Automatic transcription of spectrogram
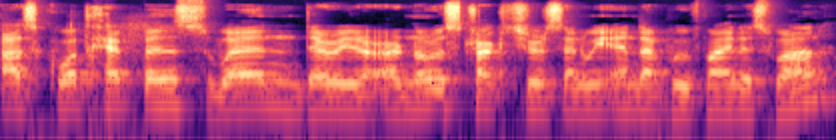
ask what happens when there are no structures and we end up with minus 1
